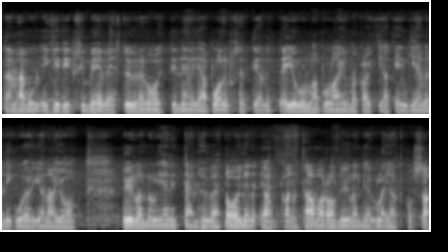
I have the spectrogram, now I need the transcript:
Tämä mun ikitipsi BV Styre voitti 4,5 prosenttia. Nyt ei ollut lapulla ilman kaikkia kenkiä, meni kuin Örjan ajoon. Nyland oli erittäin hyvä toinen ja kannattaa varoa Nylandia kyllä jatkossa.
